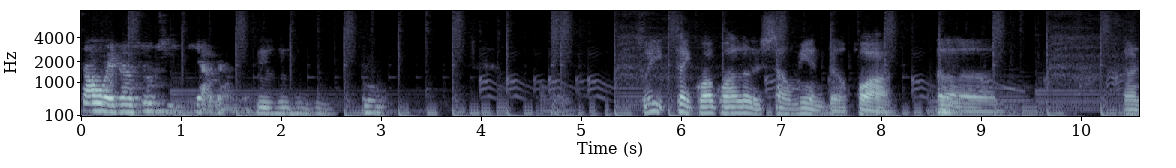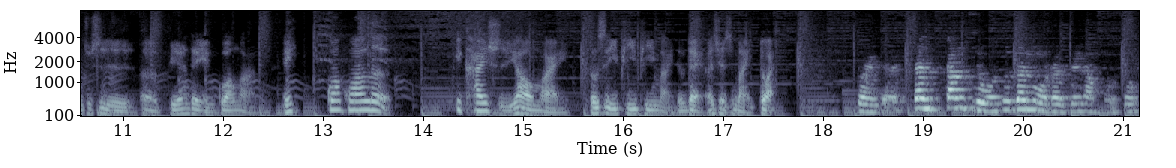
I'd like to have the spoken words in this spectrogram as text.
稍微的休息一下这样子。嗯嗯嗯嗯嗯。所以在刮刮乐上面的话，呃，当然就是呃别人的眼光嘛。哎，刮刮乐。一开始要买都是一批一批买，对不对？而且是买断。对对，但当时我是跟我的学长合作，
